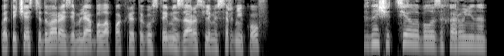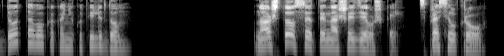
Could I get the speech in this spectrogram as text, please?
в этой части двора земля была покрыта густыми зарослями сорняков. Значит, тело было захоронено до того, как они купили дом. «Ну а что с этой нашей девушкой?» — спросил Кроу.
